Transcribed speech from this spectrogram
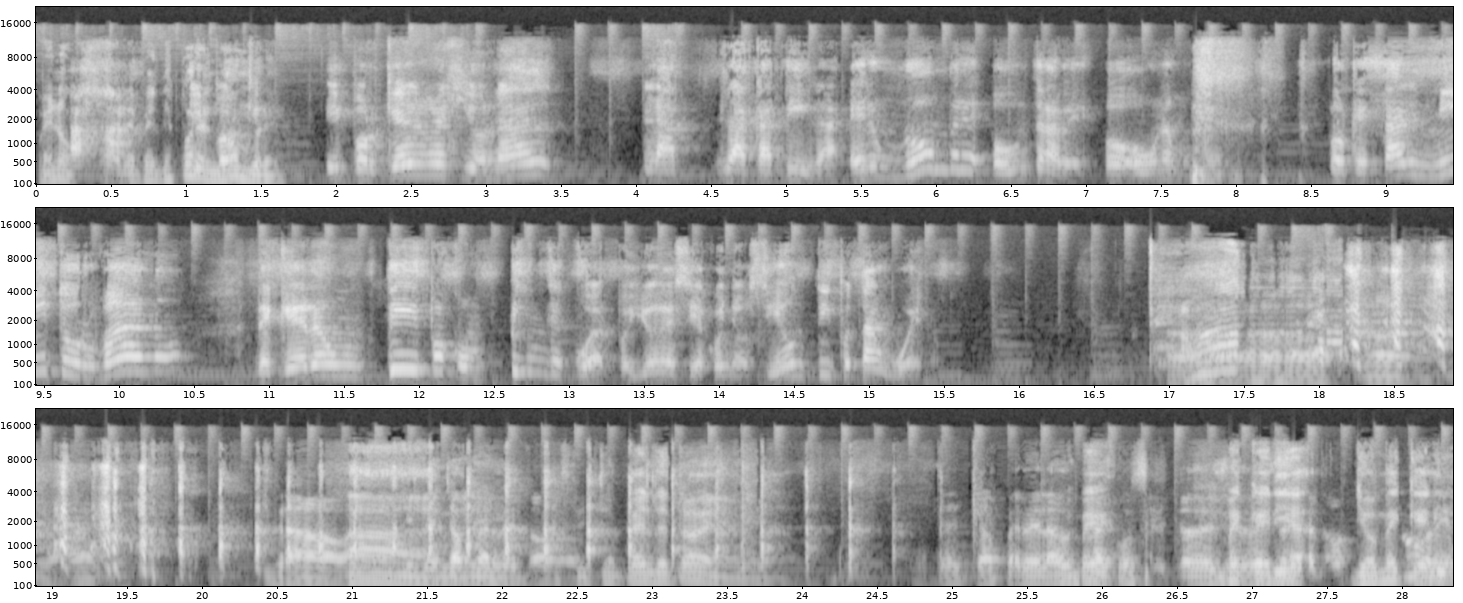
Bueno, Ajá. de repente es por ¿Y el por qué? nombre. ¿Y por qué el regional, la, la catira, era un hombre o un través o, o una mujer? Porque está el mito urbano de que era un tipo con pingue cuerpo. Y yo decía, coño, si es un tipo tan bueno, Ah, no, echó a perder todo. Se echó a perder todo. Eh, Te echó a perder la, Yo me- la cosecha de Yo me quería, no- yo me no, quería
